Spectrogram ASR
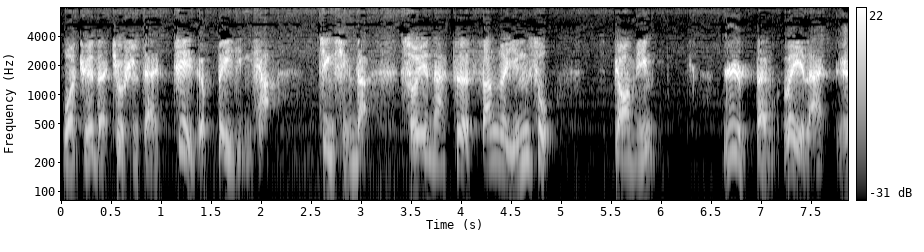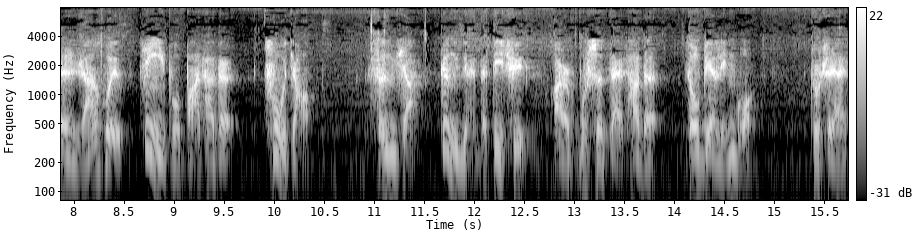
我觉得就是在这个背景下进行的，所以呢，这三个因素表明，日本未来仍然会进一步把它的触角伸向更远的地区，而不是在它的周边邻国。主持人，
